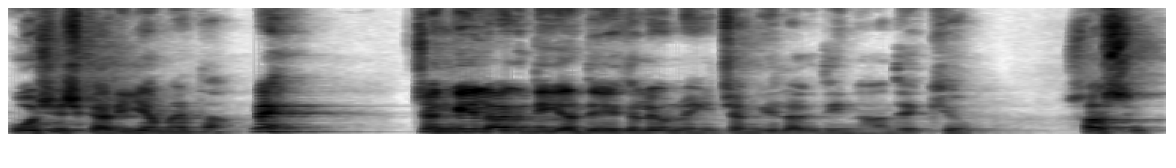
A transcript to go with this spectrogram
ਕੋਸ਼ਿਸ਼ ਕਰੀ ਆ ਮੈਂ ਤਾਂ। ਨਹੀਂ ਚੰਗੀ ਲੱਗਦੀ ਆ ਦੇਖ ਲਿਓ ਨਹੀਂ ਚੰਗੀ ਲੱਗਦੀ ਨਾ ਦੇਖਿਓ। ਸਤਿ ਸ਼੍ਰੀ ਅਕਾਲ।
